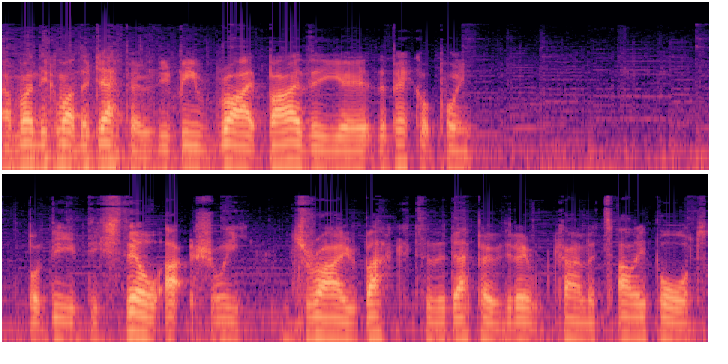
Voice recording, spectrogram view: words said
And when they come out the depot, they'd be right by the uh, the pickup point. But they, they still actually drive back to the depot. They don't kind of teleport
